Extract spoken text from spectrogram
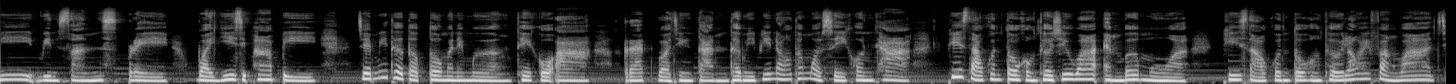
มี่วินสันสเปรย์วัย 25 ปี จมี่เธอเติบโตมาในเมืองเทโกอา รัฐวอชิงตัน เธอมีพี่น้องทั้งหมด 4 คนค่ะ พี่สาวคนโตของเธอชื่อว่าแอมเบอร์มัว พี่สาวคนโตของเธอเล่าให้ฟังว่าเจ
